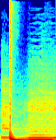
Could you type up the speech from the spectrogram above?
you.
